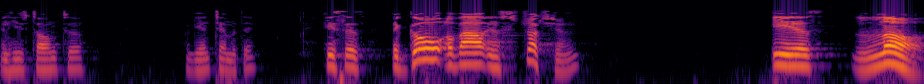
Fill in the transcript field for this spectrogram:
and he's talking to, again, Timothy, he says, the goal of our instruction is love.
